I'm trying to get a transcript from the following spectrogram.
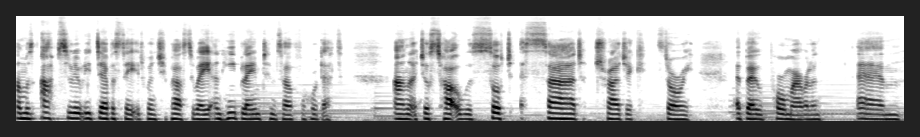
and was absolutely devastated when she passed away and he blamed himself for her death and i just thought it was such a sad tragic story about poor marilyn um,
